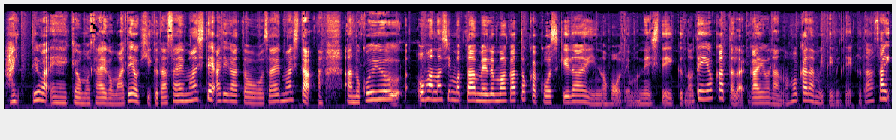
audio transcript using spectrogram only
はい。では、えー、今日も最後までお聴きくださいましてありがとうございました。ああの、こういうお話またメルマガとか公式 LINE の方でもね、していくので、よかったら概要欄の方から見てみてください。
